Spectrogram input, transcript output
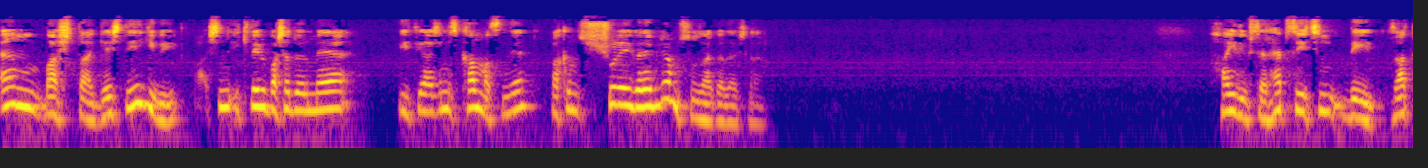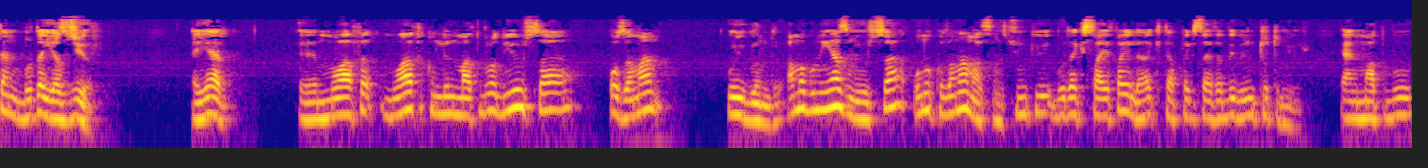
en başta geçtiği gibi şimdi ikide bir başa dönmeye ihtiyacımız kalmasın diye bakın şurayı görebiliyor musunuz arkadaşlar? Hayır yüksel hepsi için değil. Zaten burada yazıyor. Eğer e, muvafık, muvafıkun lil matbu diyorsa o zaman uygundur. Ama bunu yazmıyorsa onu kullanamazsınız. Çünkü buradaki sayfayla kitaptaki sayfa birbirini tutmuyor. Yani matbu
